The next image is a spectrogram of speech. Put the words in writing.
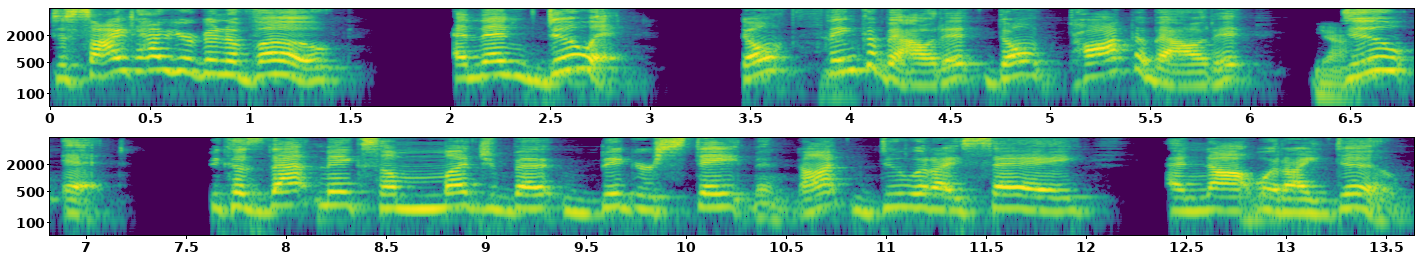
decide how you're going to vote and then do it. Don't think about it. Don't talk about it. Yeah. Do it because that makes a much be- bigger statement, not do what I say and not what I do.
